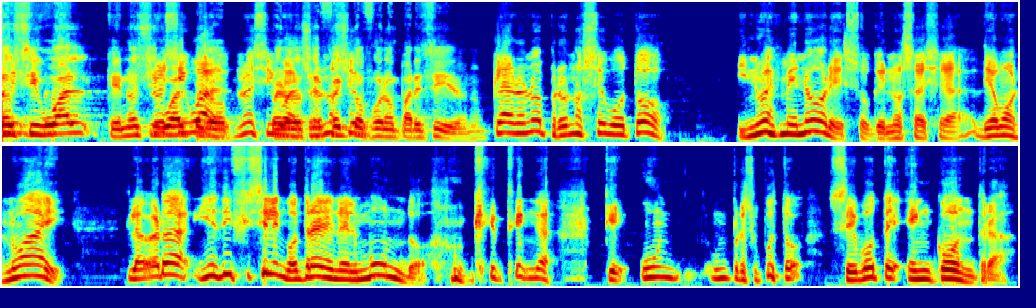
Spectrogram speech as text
es igual, que no es igual, pero, los efectos fueron parecidos. Claro, no, pero no se votó. Y no es menor eso que no se haya, digamos, no hay. La verdad, y es difícil encontrar en el mundo que tenga que un, un presupuesto se vote en contra.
